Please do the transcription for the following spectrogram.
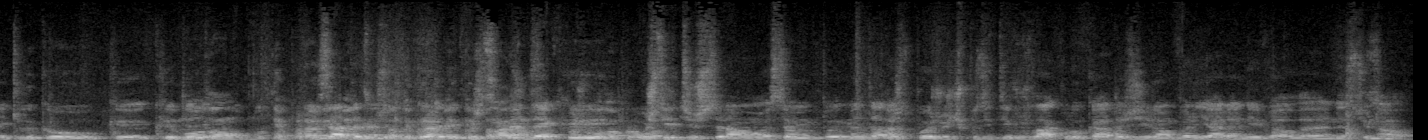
Aquilo que eu. Que, que, que mudam no temporário. Exatamente, aquilo que eu tenho conhecimento é que os sítios serão, serão implementados, depois os dispositivos lá colocados irão variar a nível eh, nacional.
